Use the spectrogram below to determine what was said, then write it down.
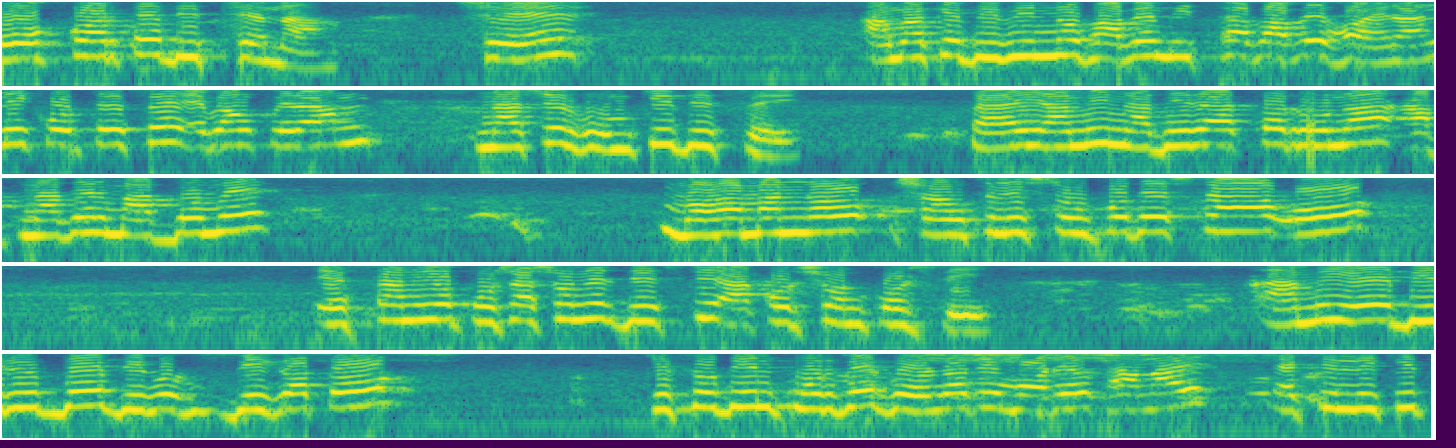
ভোগ করতে দিচ্ছে না। সে আমাকে বিভিন্নভাবে মিথ্যাভাবে হয়রানি করতেছে এবং প্রাণ নাশের হুমকি দিচ্ছে। তাই আমি নাদিরা আক্তার রুনা আপনাদের মাধ্যমে মহামান্য সংশ্লিষ্ট উপদেষ্টা ও স্থানীয় প্রশাসনের দৃষ্টি আকর্ষণ করছি। আমি এর বিরুদ্ধে বিগত কিছুদিন পূর্বে গৌরনদী মডেল থানায় একটি লিখিত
